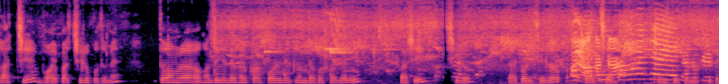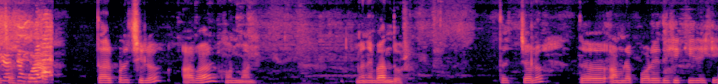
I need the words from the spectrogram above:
খাচ্ছে ভয় পাচ্ছিল প্রথমে। তো আমরা ওখান থেকে দেখার পর পরে দেখলাম, দেখো সজারু পাশেই ছিল। তারপরে ছিল তারপরে ছিল আবার হনুমান মানে বান্দর। তো চলো, তো আমরা পরে দেখি কি দেখি।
